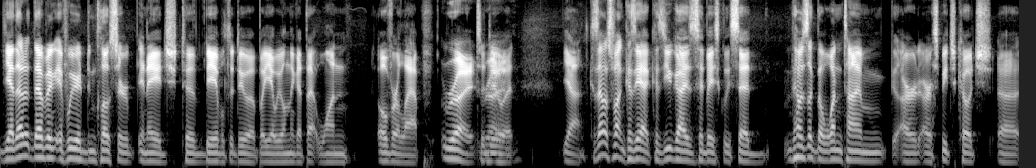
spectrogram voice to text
yeah. That that if we had been closer in age to be able to do it, but yeah, we only got that one overlap right to do it. Yeah, because that was fun. Because yeah, because you guys had basically said that was like the one time our our speech coach uh,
